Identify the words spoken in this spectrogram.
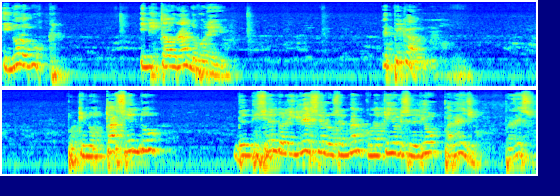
y no lo busca y ni está orando por ello. Es pecado, hermano. Porque no está haciendo, bendiciendo a la iglesia, a los hermanos, con aquello que se le dio para ellos, para eso.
